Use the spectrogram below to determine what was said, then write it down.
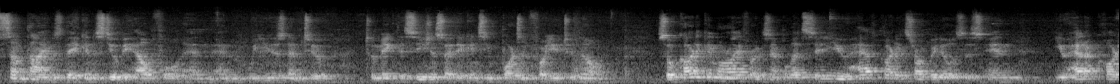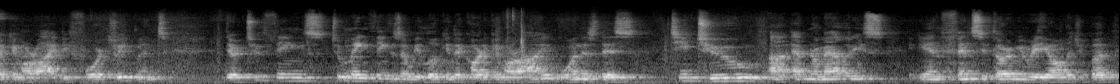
sometimes they can still be helpful and, and we use them to, to make decisions so I think it's important for you to know. So cardiac MRI, for example, let's say you have cardiac sarcoidosis and you had a cardiac MRI before treatment There are two things, two main things that we look in the cardiac MRI. One is this T2 uh, abnormalities, again, fancy term in radiology, but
